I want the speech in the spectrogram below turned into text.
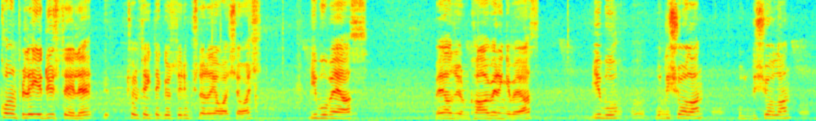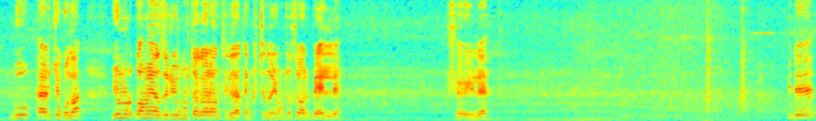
Komple 700 TL. Şöyle tek tek göstereyim kuşlara yavaş yavaş. Bir bu beyaz. Beyaz diyorum kahverengi beyaz. Bir bu. Bu dişi olan. Bu dişi olan. Bu erkek olan. Yumurtlamaya hazır. Yumurta garantili zaten. Kıçında yumurtası var belli. Şöyle. Bir de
